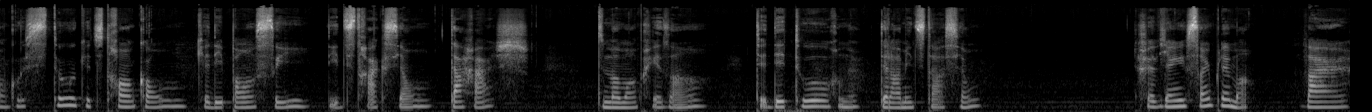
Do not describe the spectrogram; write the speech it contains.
Donc, aussitôt que tu te rends compte que des pensées, des distractions t'arrachent du moment présent, te détournent de la méditation, reviens simplement vers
